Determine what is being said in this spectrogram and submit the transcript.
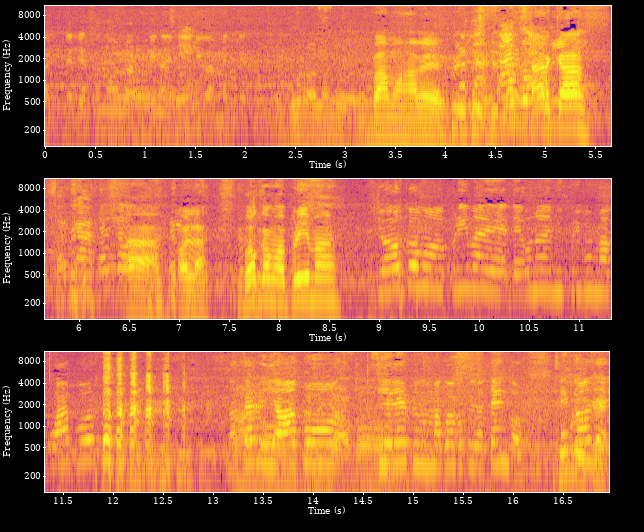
el teléfono lo arruina definitivamente. Vamos a ver. Sarca. Ah, hola. Vos como prima. Yo como prima de, de uno de mis primos más guapos, no te rías por si él es el primo más guapo que yo tengo. Entonces,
